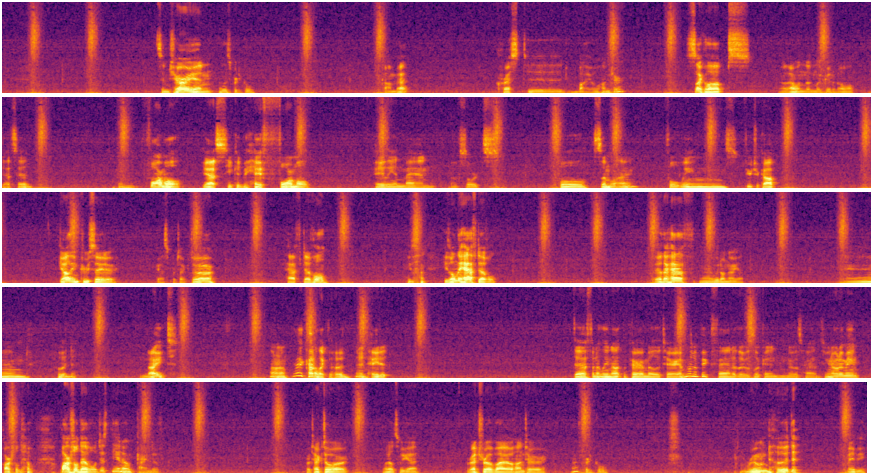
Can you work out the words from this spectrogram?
Centurion. That looks pretty cool. Combat. Crested Biohunter. Cyclops. Oh, that one doesn't look good at all. Death's Head. Formal. Yes, he could be a formal alien man of sorts. Full slimline. Full wings. Future cop. Galleon Crusader. Gas Protector. Half Devil. He's he's only half devil. The other half, eh, we don't know yet. And hood, knight. I don't know. I kind of like the hood. I didn't hate it. Definitely not the paramilitary. I'm not a big fan of those looking nose hats. You know what I mean? Partial devil. Partial devil. Just, you know, kind of. Protector. What else we got? Retro Biohunter. That's pretty cool. Ruined Hood? Maybe.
